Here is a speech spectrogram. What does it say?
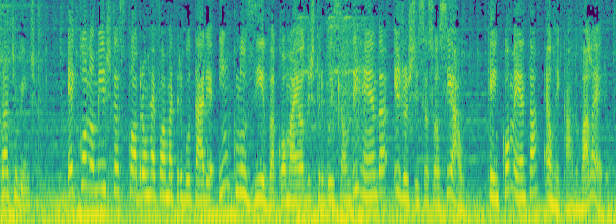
720. Economistas cobram reforma tributária inclusiva com maior distribuição de renda e justiça social. Quem comenta é o Ricardo Valério.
